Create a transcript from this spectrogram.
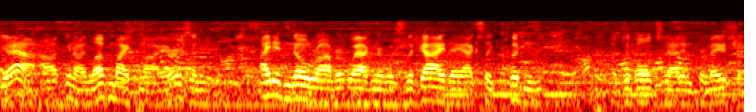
yeah, you know, I love Mike Myers, and I didn't know Robert Wagner was the guy. They actually couldn't divulge that information.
